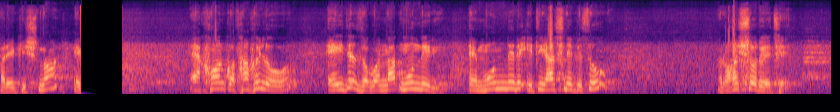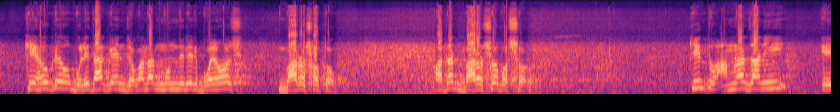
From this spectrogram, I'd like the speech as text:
হরে কৃষ্ণ। এখন কথা হইল, এই যে জগন্নাথ মন্দির, এই মন্দিরের ইতিহাস নিয়ে কিছু রহস্য রয়েছে। কেউ কেউ বলে থাকেন জগন্নাথ মন্দিরের বয়স বারো শতক, অর্থাৎ বারোশো বছর। কিন্তু আমরা জানি এই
